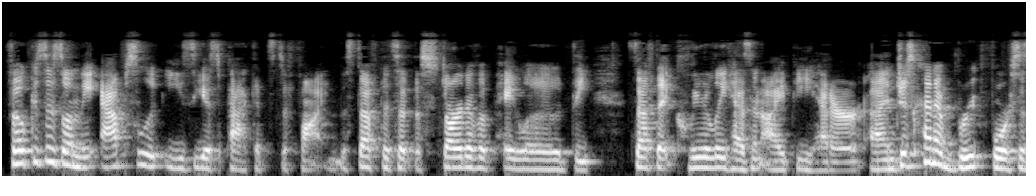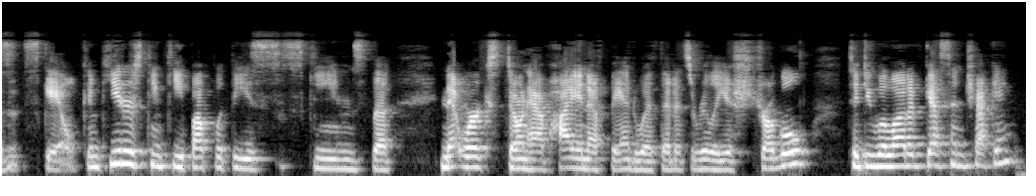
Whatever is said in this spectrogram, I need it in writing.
focuses on the absolute easiest packets to find, the stuff that's at the start of a payload, the stuff that clearly has an IP header, and just kind of brute forces at scale. Computers can keep up with these schemes. The networks don't have high enough bandwidth that it's really a struggle to do a lot of guess and checking.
